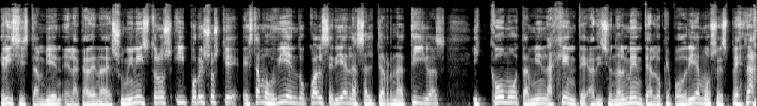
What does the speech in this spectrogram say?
crisis también en la cadena de suministros y por eso es que estamos viendo cuáles serían las alternativas y cómo también la gente, adicionalmente a lo que podríamos esperar,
